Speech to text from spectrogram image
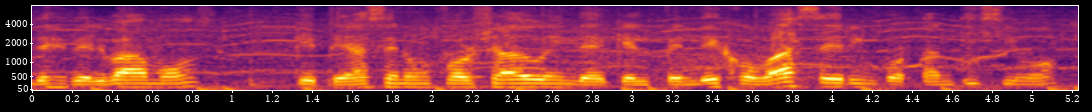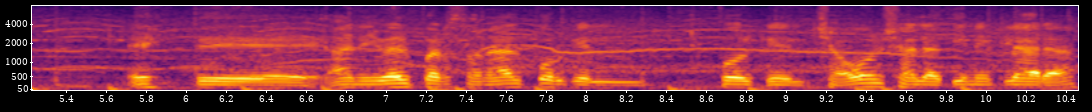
desde el vamos, que te hacen un foreshadowing de que el pendejo va a ser importantísimo este a nivel personal porque el porque el chabón ya la tiene clara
